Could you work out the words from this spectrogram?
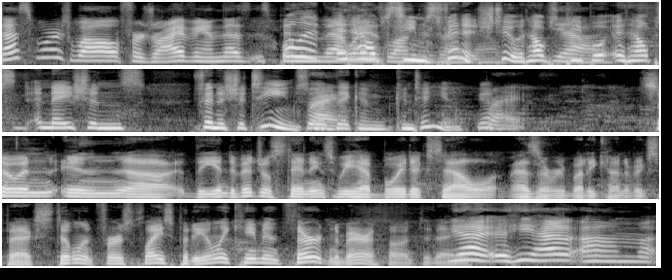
That's worked well for driving, and that's it's been Well, it, that it way helps as teams finish too. It helps Yeah. people. It helps nations finish a team so Right. that they can continue. Yeah. Right. So in in uh, the individual standings, we have Boyd Exell, as everybody kind of expects, still in first place, but he only came in third in the marathon today. Yeah, he had um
